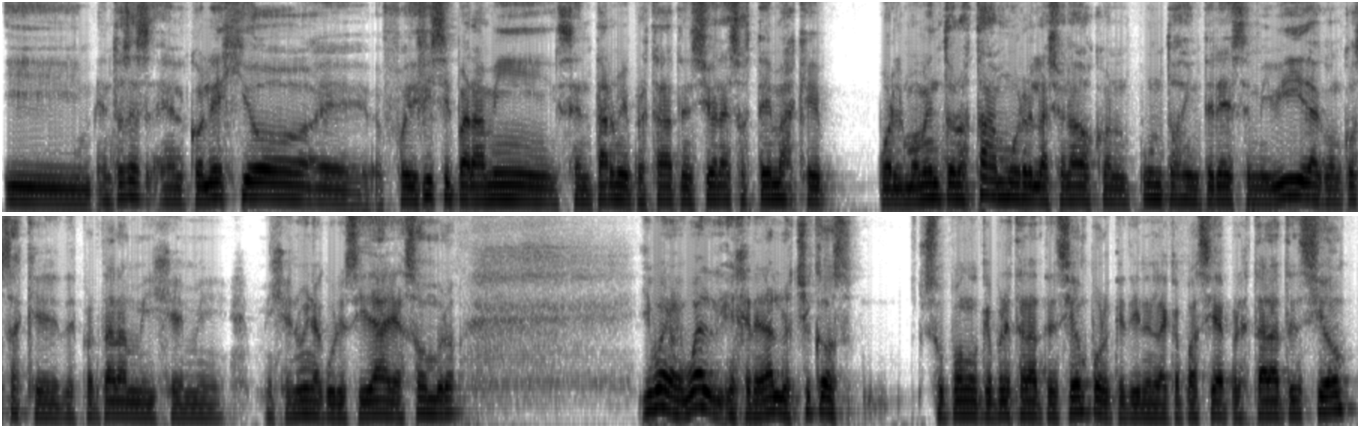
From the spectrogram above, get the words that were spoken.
Y entonces en el colegio eh, fue difícil para mí sentarme y prestar atención a esos temas que por el momento no estaban muy relacionados con puntos de interés en mi vida, con cosas que despertaran mi, mi, genuina curiosidad y asombro. Y bueno, igual en general los chicos supongo que prestan atención porque tienen la capacidad de prestar atención,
